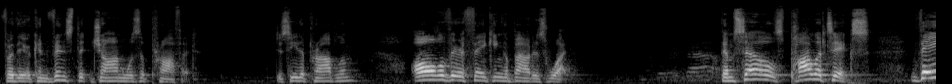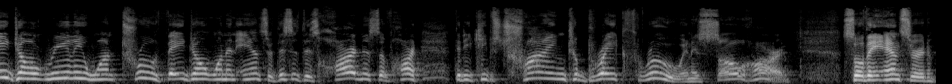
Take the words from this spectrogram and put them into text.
for they are convinced that John was a prophet. Do you see the problem? All they're thinking about is what? Themselves, politics. They don't really want truth. They don't want an answer. This is this hardness of heart that he keeps trying to break through and is so hard. So they answered,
